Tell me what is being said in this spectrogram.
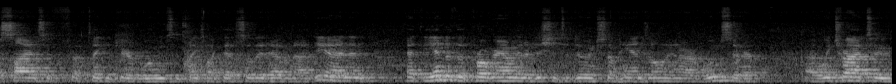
science of taking care of wounds and things like that so they'd have an idea. And then at the end of the program, in addition to doing some hands-on in our wound center, we try to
